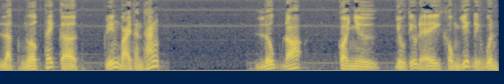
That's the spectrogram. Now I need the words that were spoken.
lật ngược thế cờ chuyển bại thành thắng. Lúc đó coi như dù tiểu đệ không giết điền huynh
